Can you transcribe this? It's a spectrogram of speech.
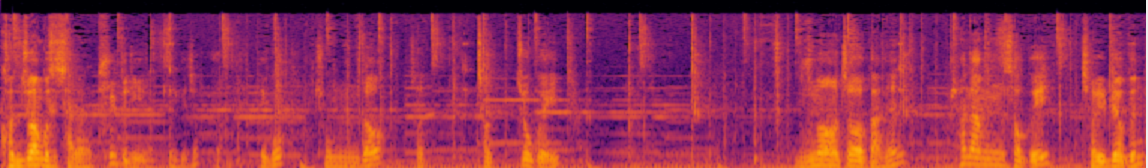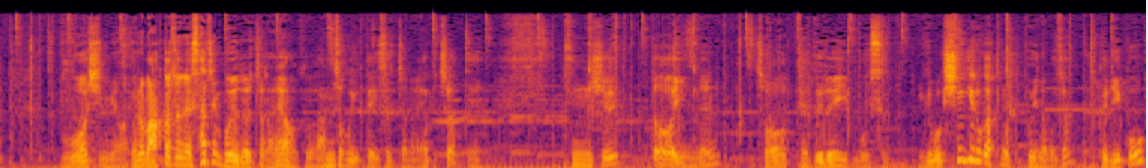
건조한 곳에 자라는 풀들이 이렇게 그죠? 네. 그리고 좀 더 저쪽의 무너져가는 편암석의 절벽은 무엇이며. 여러분 아까 전에 사진 보여드렸잖아요. 그 암석이 돼 있었잖아요. 그쵸? 예. 붕실 떠 있는 저 배들의 모습. 이게 뭐 신기루 같은 것도 보이나 보죠? 그리고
